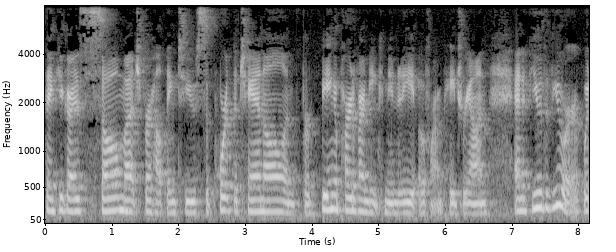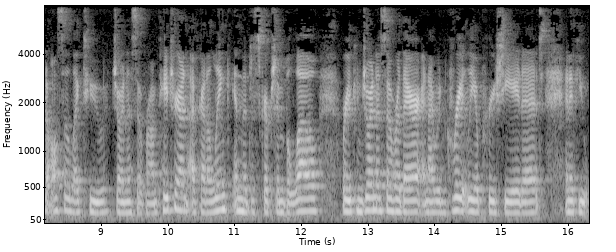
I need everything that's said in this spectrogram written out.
Thank you guys so much for helping to support the channel and for being a part of our neat community over on Patreon. And if you, the viewer, would also like to join us over on Patreon, I've got a link in the description below where you can join us over there and I would greatly appreciate it. And if you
